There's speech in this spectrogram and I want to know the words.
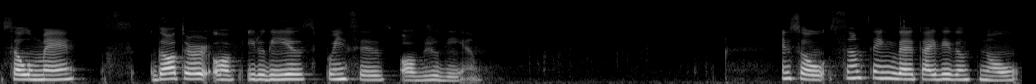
Salome, daughter of Herodias, princess of Judea. And so, something that I didn't know,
